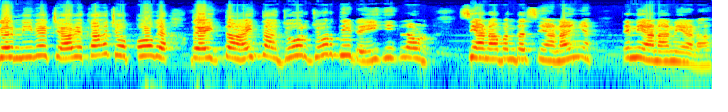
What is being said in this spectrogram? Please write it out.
ਗਰਮੀ ਵਿੱਚ ਆ ਵੇਖਾਂ ਹਾਂ ਚੁੱਪ ਹੋ ਗਿਆ। ਤੇ ਇਦਾਂ ਇਦਾਂ ਜ਼ੋਰ ਜ਼ੋਰ ਦੀ ਡਈ ਸੀ ਹਿਲਾਉਣ ਸਿਆਣਾ ਬੰਦਾ ਸਿਆਣਾ ਹੀ ਆ ਤੇ ਨਿਆਣਾ ਨਿਆਣਾ।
